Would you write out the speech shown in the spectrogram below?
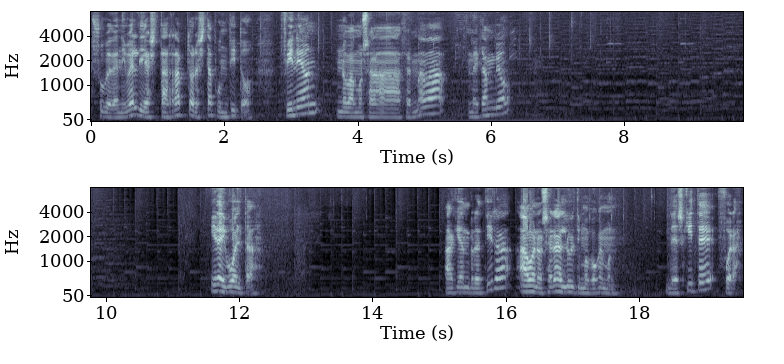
sube de nivel y esta Raptor está puntito. Fineon, no vamos a hacer nada. Me cambio. Ida y vuelta. ¿A quién retira? Ah, bueno, será el último Pokémon. Desquite, fuera.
